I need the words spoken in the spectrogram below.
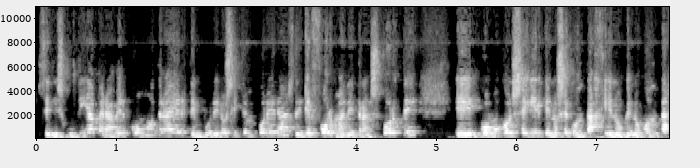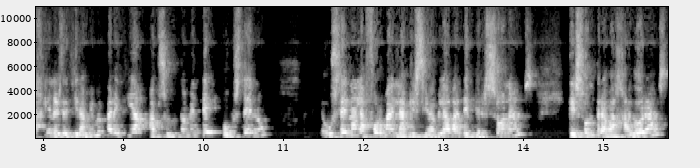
se discutía para ver cómo traer temporeros y temporeras, de qué forma de transporte, eh, cómo conseguir que no se contagien o que no contagien. Es decir, a mí me parecía absolutamente obsceno, obscena la forma en la que se hablaba de personas que son trabajadoras,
